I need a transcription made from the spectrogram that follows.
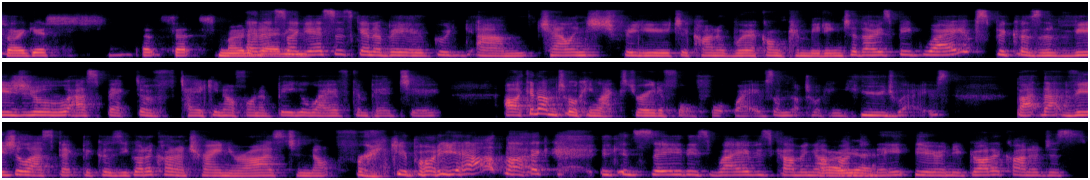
so I guess that's that's and motivating. it's, I guess it's going to be a good um, challenge for you to kind of work on committing to those big waves because the visual aspect of taking off on a bigger wave compared to, like, and I'm talking like three to four foot waves. I'm not talking huge waves, but that visual aspect because you've got to kind of train your eyes to not freak your body out. Like you can see this wave is coming up Oh, yeah. underneath you, and you've got to kind of just.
